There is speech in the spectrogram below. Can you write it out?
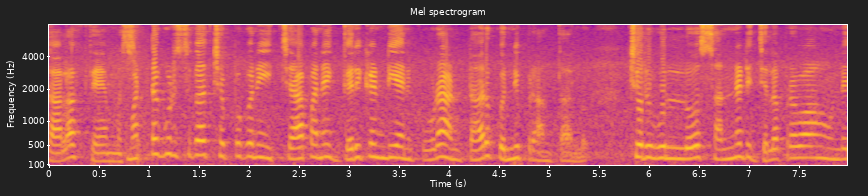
చాలా ఫేమస్. మట్ట గుడిసెగా చెప్పుకునే ఈ చేపనే గరికండి అని కూడా అంటారు కొన్ని ప్రాంతాల్లో. చెరువుల్లో సన్నటి జలప్రవాహం ఉండే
